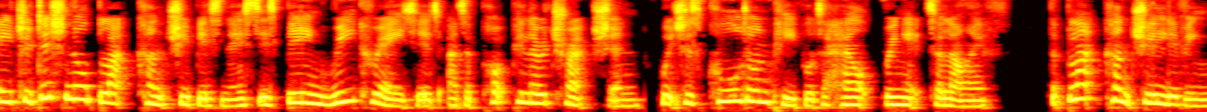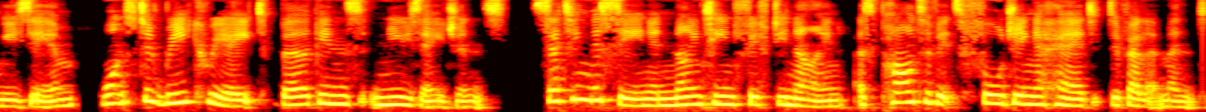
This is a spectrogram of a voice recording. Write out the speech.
A traditional black country business is being recreated at a popular attraction which has called on people to help bring it to life. The Black Country Living Museum wants to recreate Bergen's newsagents, setting the scene in 1959 as part of its Forging Ahead development.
